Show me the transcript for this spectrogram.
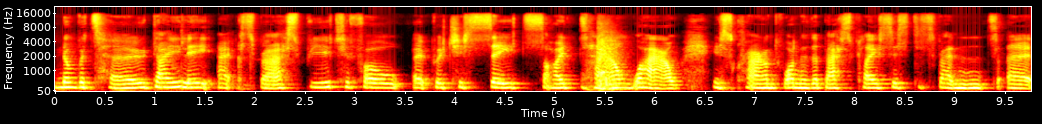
number two, Daily Express, beautiful uh, British seaside town. Wow, is crowned one of the best places to spend uh,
